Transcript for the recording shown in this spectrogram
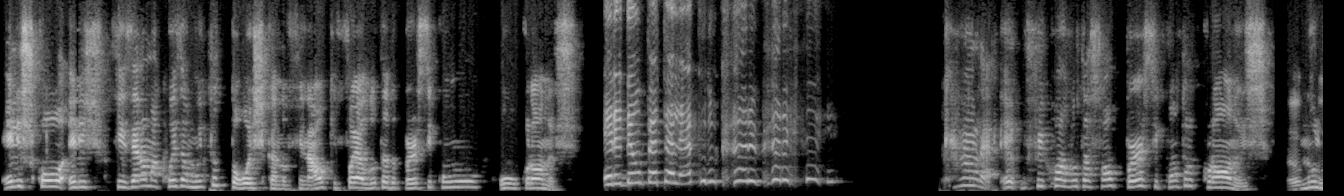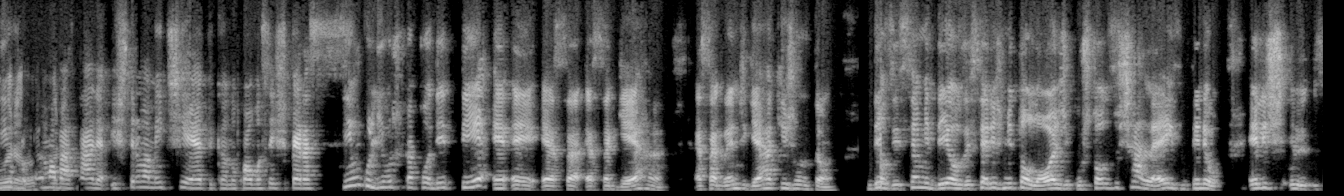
eles, eles fizeram uma coisa muito tosca no final, que foi a luta do Percy com o, o Cronos. Ele deu um peteleco no cara, o cara Cara, ficou a luta só o Percy contra o Cronos. Loucura, no livro loucura. é uma batalha extremamente épica, no qual você espera cinco livros para poder ter é, é, essa, essa guerra, essa grande guerra que juntam deuses, semideuses, seres mitológicos, todos os chalés, entendeu? Eles, eles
